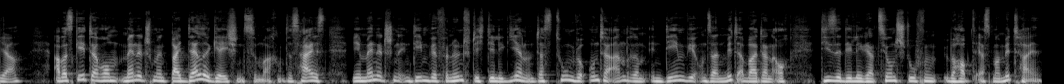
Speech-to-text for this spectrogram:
Ja, aber es geht darum, Management by Delegation zu machen. Das heißt, wir managen, indem wir vernünftig delegieren. Und das tun wir unter anderem, indem wir unseren Mitarbeitern auch diese Delegationsstufen überhaupt erstmal mitteilen.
